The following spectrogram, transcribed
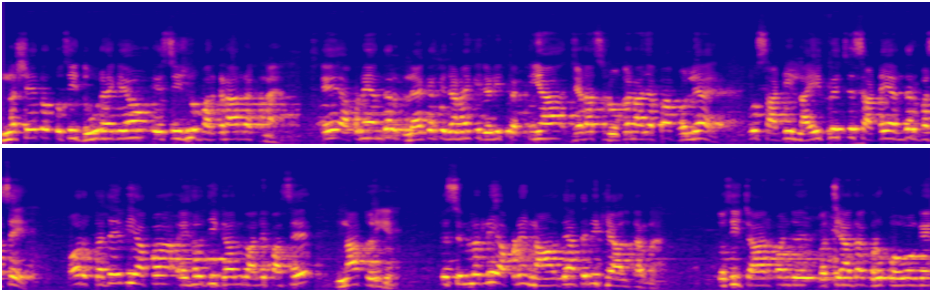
ਨਸ਼ੇ ਤੋਂ ਤੁਸੀਂ ਦੂਰ ਹੈਗੇ ਹੋ, ਇਸ ਚੀਜ਼ ਨੂੰ ਬਰਕਰਾਰ ਰੱਖਣਾ ਹੈ। ਇਹ ਆਪਣੇ ਅੰਦਰ ਲੈ ਕਰਕੇ ਜਾਣਾ ਹੈ ਕਿ ਜਿਹੜੀ ਤਕਤੀਆਂ, ਜਿਹੜਾ ਸਲੋਗਨ ਅੱਜ ਆਪਾਂ ਬੋਲਿਆ ਹੈ, ਉਹ ਸਾਡੀ ਲਾਈਫ ਵਿੱਚ ਸਾਡੇ ਅੰਦਰ ਬਸੇ ਔਰ ਕਦੇ ਵੀ ਆਪਾਂ ਇਹੋ ਜੀ ਗੱਲ ਵਾਲੇ ਪਾਸੇ ਨਾ ਤੁਰੀਏ। ਤੇ ਸਿਮਿਲਰਲੀ ਆਪਣੇ ਨਾਲ ਦਿਆਂ ਤੇ ਵੀ ਖਿਆਲ ਕਰਨਾ ਹੈ। ਤੁਸੀਂ 4-5 ਬੱਚਿਆਂ ਦਾ ਗਰੁੱਪ ਹੋਵੋਗੇ,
